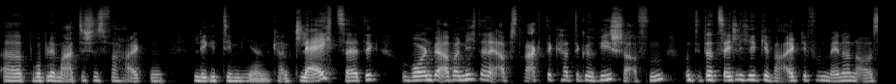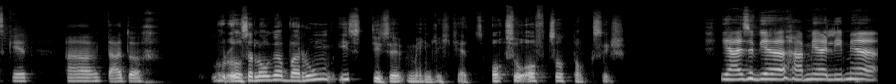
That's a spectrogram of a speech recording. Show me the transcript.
äh, problematisches Verhalten legitimieren kann. Gleichzeitig wollen wir aber nicht eine abstrakte Kategorie schaffen und die tatsächliche Gewalt, die von Männern ausgeht, äh, dadurch Rosa Loger, warum ist diese Männlichkeit so oft so toxisch? Ja, also wir haben ja, leben ja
